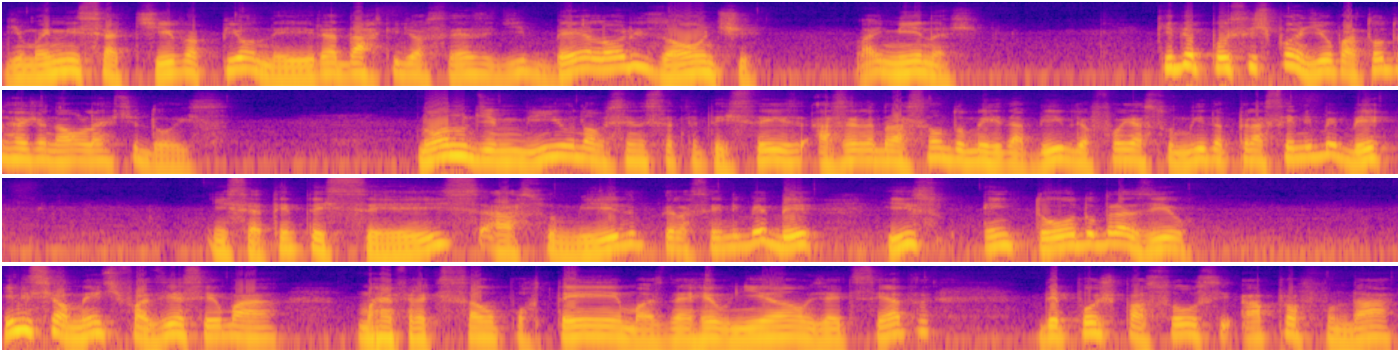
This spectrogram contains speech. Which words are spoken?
de uma iniciativa pioneira da Arquidiocese de Belo Horizonte, lá em Minas, que depois se expandiu para todo o Regional Leste 2. No ano de 1976, a celebração do mês da Bíblia foi assumida pela CNBB. Em 76, assumido pela CNBB, isso em todo o Brasil. Inicialmente fazia-se uma, uma reflexão por temas, né, reuniões, etc. Depois passou-se a aprofundar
